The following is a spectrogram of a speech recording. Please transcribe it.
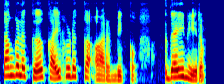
தங்களுக்கு கை கொடுக்க ஆரம்பிக்கும். இதே நேரம்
